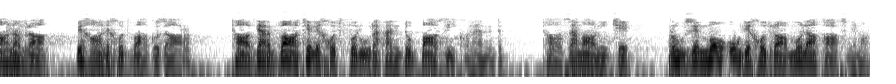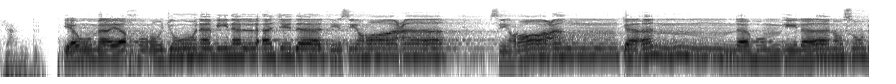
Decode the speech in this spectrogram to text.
آنان را به حال خود واگذار تا در باطل خود فرو روند و بازی کنند تا زمانی که روز موعود خود را ملاقات نمایند. یوم یخرجون من الاجداث سراعا سراعا كأنهم الى نصب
